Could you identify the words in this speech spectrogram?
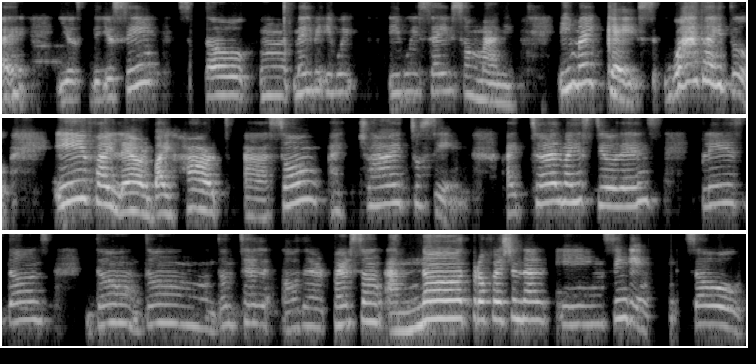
You, did you see? So um, maybe if we if we save some money. In my case, what I do, if I learn by heart a song, I try to sing. I tell my students, please don't, don't, don't, don't tell other person I'm not professional in singing. So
